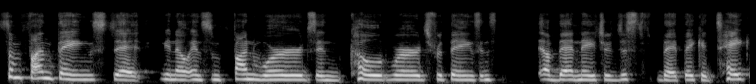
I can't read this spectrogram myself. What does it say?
some fun things that you know and some fun words and code words for things and of that nature just that they could take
